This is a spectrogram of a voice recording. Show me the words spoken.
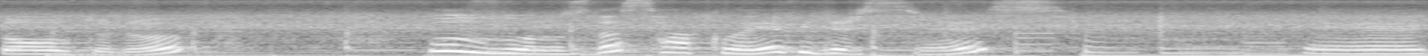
doldurup buzluğunuzda saklayabilirsiniz. Ee,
